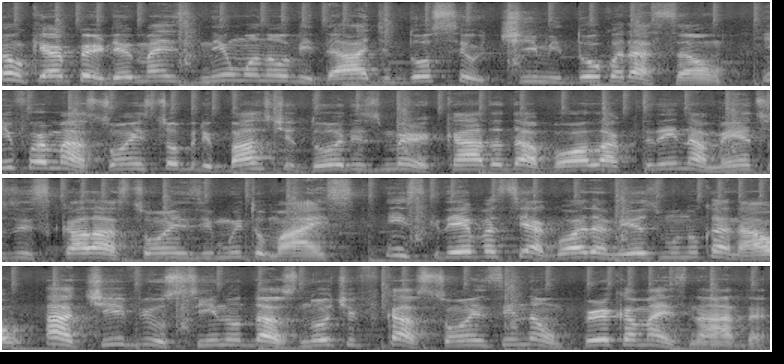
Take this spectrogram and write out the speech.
Não quer perder mais nenhuma novidade do seu time do coração. Informações sobre bastidores, mercado da bola, treinamentos, escalações e muito mais. Inscreva-se agora mesmo no canal, ative o sino das notificações e não perca mais nada.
